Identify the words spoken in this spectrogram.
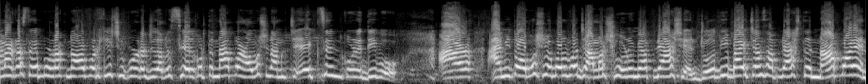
আমার কাছ থেকে প্রোডাক্ট নেওয়ার পর কিছু প্রোডাক্ট যদি আপনি সেল করতে না পারেন অবশ্যই আমি এক্সচেঞ্জ করে দিব। আর আমি তো অবশ্যই বলব যে আমার শোরুমে আপনি আসেন। যদি বাই চান্স আপনি আসতে না পারেন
